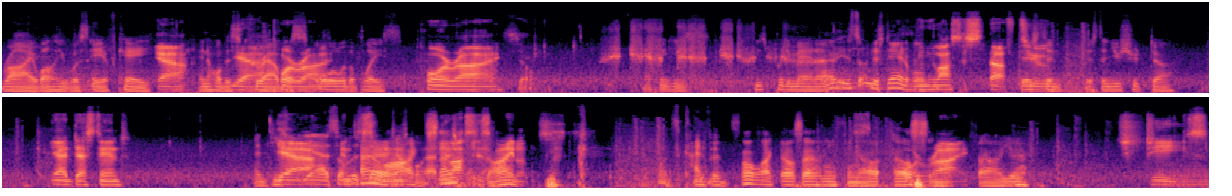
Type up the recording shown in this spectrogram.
Rye while he was AFK, Yeah, and all this Yeah, crap was Rye. all over the place. poor Rye. So I think he's he's pretty mad. Uh, It's understandable. He lost his stuff too. Destin, Destin, you should uh, Yeah, destined. and he's- Yeah, yeah, some of and the stuff I was He saved lost the his diamonds. items. well, it's kind of a It's not like there was anything else in value. Jeez.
